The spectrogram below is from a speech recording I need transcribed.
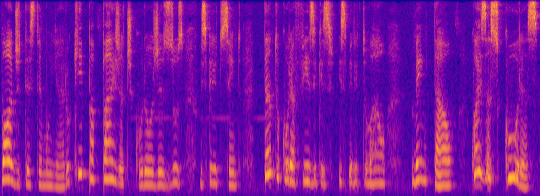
pode testemunhar o que papai já te curou, Jesus, o Espírito Santo, tanto cura física espiritual, mental, quais as curas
